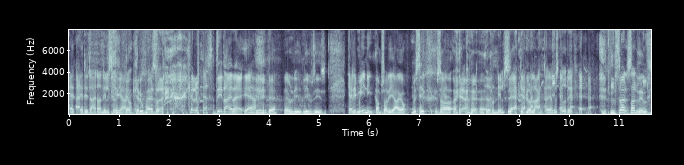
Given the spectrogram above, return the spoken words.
er, er det dig, der er Niels eller Jacob? kan du passe? kan du passe? Det er dig, der er. Ja, Ja. ja. ja nemlig, lige præcis. Ja, det er meningen. Jamen, så er det Jacob. Hvis ikke, så... Ja. Hedder du Niels? Ja. Det blev langt, og jeg forstod det ikke. så, så er det Niels.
